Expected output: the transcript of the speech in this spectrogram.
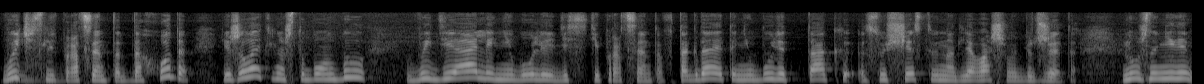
вычислить процент от дохода, и желательно, чтобы он был в идеале не более 10%. Тогда это не будет так существенно для вашего бюджета. Нужно не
